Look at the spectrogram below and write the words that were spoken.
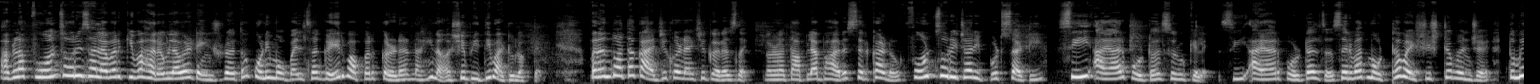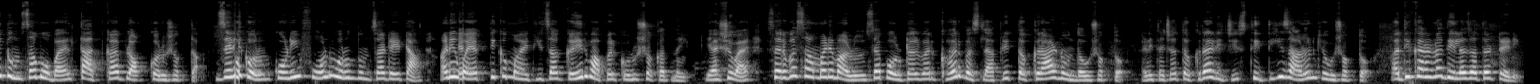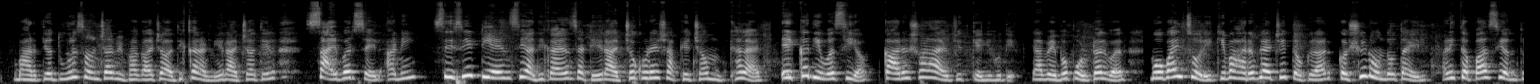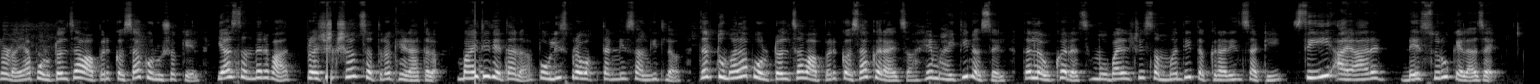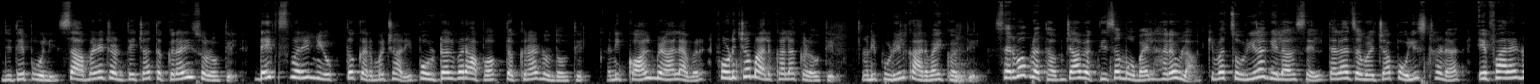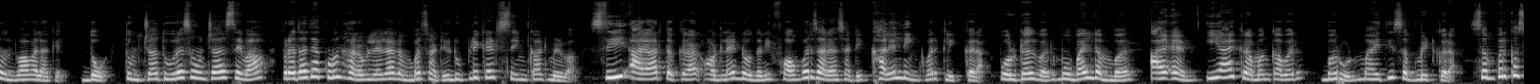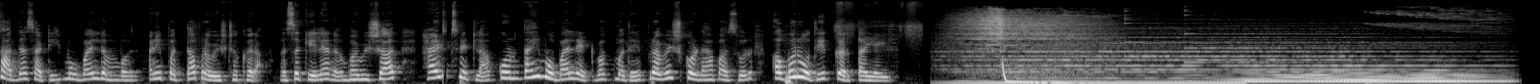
आपला फोन चोरी झाल्यावर किंवा हरवल्यावर टेन्शन येतं कोणी मोबाईलचा गैरवापर करणार नाही ना अशी भीती वाटू लागते. परंतु आता काळजी करण्याची गरज नाही. कारण आता आपल्या भारत सरकारनं फोन चोरीच्या रिपोर्टसाठी सी आय आर पोर्टल सुरू केलंय. सी आय आर पोर्टलचं सर्वात मोठं वैशिष्ट्य म्हणजे तुम्ही तुमचा मोबाईल तात्काळ ब्लॉक करू शकता. जेणेकरून कोणी फोनवरून तुमचा डेटा आणि वैयक्तिक माहितीचा गैरवापर करू शकत नाही. याशिवाय सर्वसामान्य माणूस या पोर्टलवर घर बसल्या आपली तक्रार नोंदवू शकतो आणि त्याच्या तक्रारीची स्थितीही जाणून घेऊ शकतो. अधिकाऱ्यांना दिलं जातं ट्रेनिंग. भारतीय दूरसंचार विभागाच्या अधिकाऱ्यांनी राज्यातील सायबर सेल आणि सीसीटीएनसी अधिकाऱ्यांसाठी राज्य गुन्हे शाखेच्या मुख्यालयात एक दिवसीय कार्यशाळा आयोजित केली होती. या वेब पोर्टलवर मोबाईल चोरी किंवा हरवल्याची तक्रार कशी नोंदवता येईल आणि तपास यंत्रणा या पोर्टलचा वापर कसा करू शकेल या संदर्भात प्रशिक्षण सत्र घेण्यात आलं. माहिती देताना पोलीस प्रवक्त्यांनी सांगितलं जर तुम्हाला पोर्टलचा वापर कसा करायचा हे माहिती नसेल तर लवकरच मोबाईलशी संबंधित तक्रारींसाठी सीआयआर डेस्क सुरू केला जाईल जिथे पोलीस सामान्य जनतेच्या तक्रारी सोडवतील. डेस्कवरील नियुक्त कर्मचारी पोर्टलवर आपोआप तक्रार नोंदवतील आणि कॉल मिळाल्यावर फोनच्या मालकाला कळवतील आणि पुढील कारवाई करतील. सर्वप्रथम ज्या व्यक्तीचा मोबाईल हरवला किंवा चोरीला गेला असेल त्याला जवळच्या पोलीस ठाण्यात एफ आर आय नोंदवावा लागेल. दोन तुमच्या दूरसंचार सेवा प्रदात्याकडून हरवलेल्या नंबरसाठी डुप्लिकेट सिम कार्ड मिळवा. सी आय आर तक्रार ऑनलाईन नोंदणी फॉर्मवर जाण्यासाठी खालील लिंकवर क्लिक करा. पोर्टलवर mobile number I M E I क्रमांकावर भरून माहिती सबमिट करा. संपर्क साधण्यासाठी मोबाईल नंबर आणि पत्ता प्रविष्ट करा. असं केल्यानं भविष्यात हँडसेटला कोणताही मोबाईल नेटवर्कमध्ये प्रवेश करण्यापासून अवरोधित करता येईल.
